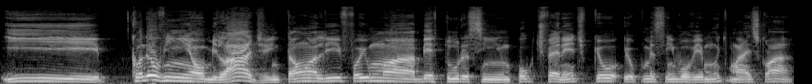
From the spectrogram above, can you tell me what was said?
E quando eu vim ao Milad, então ali foi uma abertura assim um pouco diferente, porque eu, eu comecei a envolver muito mais com a,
